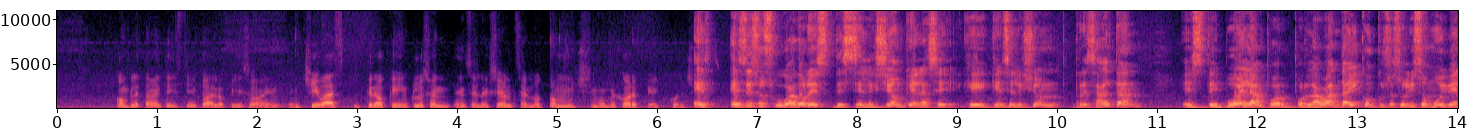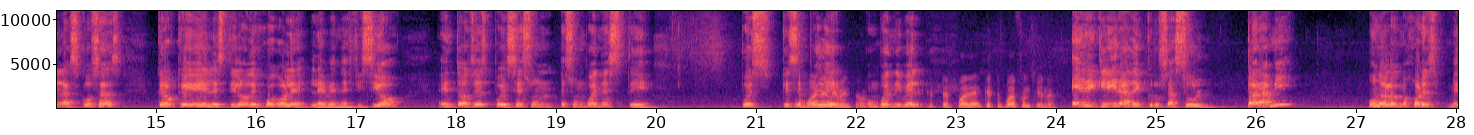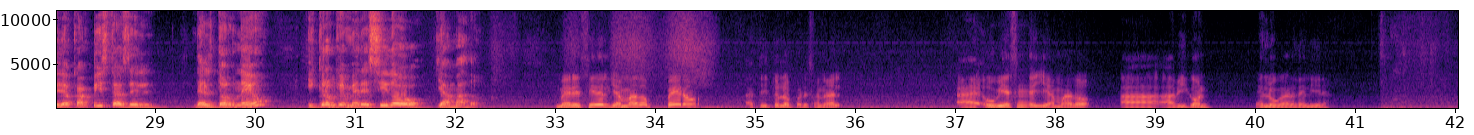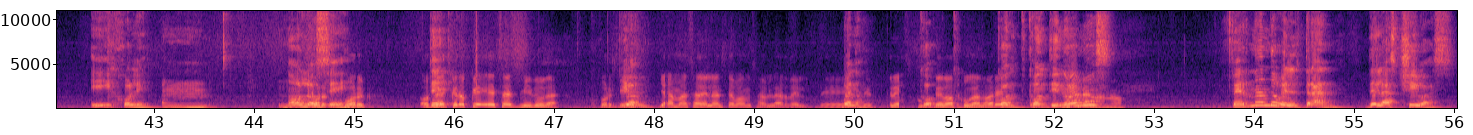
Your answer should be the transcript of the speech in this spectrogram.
completamente distinto a lo que hizo en, Chivas y creo que incluso en, selección se notó muchísimo mejor que con Chivas. Es, de esos jugadores de selección que en, la que, en selección resaltan, este, vuelan por, por la banda y con Cruz Azul hizo muy bien las cosas. Creo que el estilo de juego le, le benefició entonces, pues es un, es un buen este pues que se puede un buen nivel. Que te puede que te puede funcionar. Eric Lira de Cruz Azul. Para mí uno de los mejores mediocampistas del, del torneo y creo que merecido llamado. Merecido el llamado, pero a título personal hubiese llamado a, a Bigón en lugar de Lira. Híjole, mm, no lo sé. o sea, creo que esa es mi duda porque ya más adelante vamos a hablar de, de, dos jugadores. continuemos. Fernando Beltrán, de las Chivas.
